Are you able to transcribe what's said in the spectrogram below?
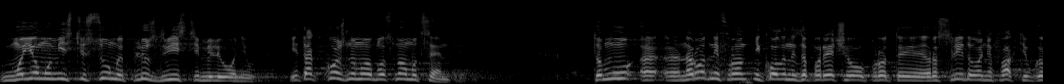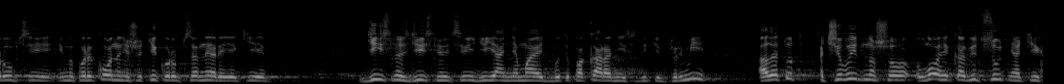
в моєму місті Суми плюс 200 мільйонів. І так в кожному обласному центрі. Тому е, е, Народний фронт ніколи не заперечував проти розслідування фактів корупції, і ми переконані, що ті корупціонери, які дійсно здійснюють свої діяння, мають бути покарані і сидіти в тюрмі. Але тут очевидно, що логіка відсутня тих,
